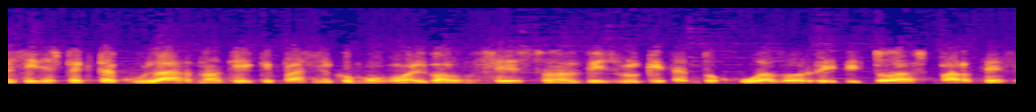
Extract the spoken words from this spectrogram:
Pues sería espectacular, ¿no? Que, pase como con el baloncesto, en el béisbol, que tanto jugador de, de todas partes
